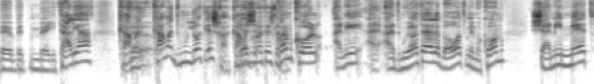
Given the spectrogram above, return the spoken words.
ב, ב, באיטליה. כמה, ו- כמה דמויות יש לך? כמה דמויות יש לך? קודם כל, אני, הדמויות האלה באות ממקום שאני מת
